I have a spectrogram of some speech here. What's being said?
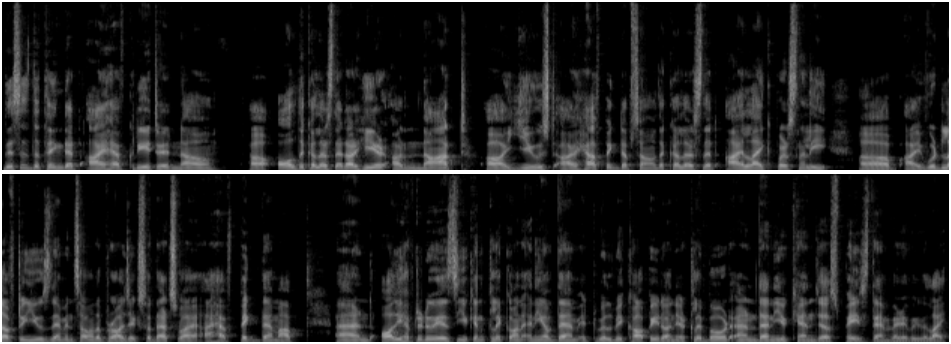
this is the thing that I have created. Now, uh, all the colors that are here are not uh, used. I have picked up some of the colors that I like personally. Uh, I would love to use them in some of the projects. So that's why I have picked them up. And all you have to do is you can click on any of them. It will be copied on your clipboard and then you can just paste them wherever you like.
